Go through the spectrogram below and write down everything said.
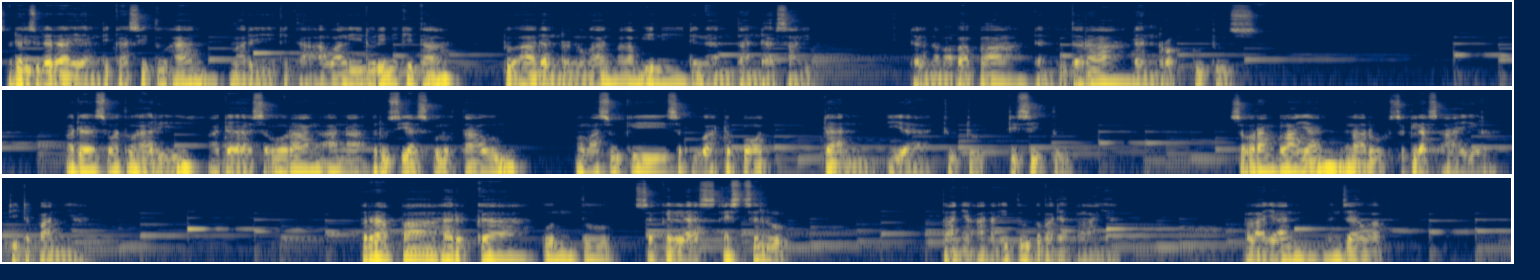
Saudari-saudara yang dikasih Tuhan, mari kita awali durimi kita, doa dan renungan malam ini dengan tanda salib. Dalam nama Bapa dan Putera dan Roh Kudus. Pada suatu hari, ada seorang anak berusia 10 tahun memasuki sebuah depot dan ia duduk di situ seorang pelayan menaruh segelas air di depannya. Berapa harga untuk segelas es jeruk? Tanya anak itu kepada pelayan. Pelayan menjawab,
